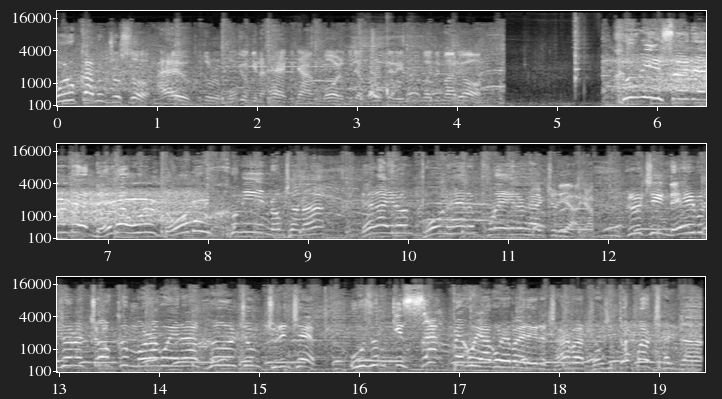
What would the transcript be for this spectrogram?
모욕감을 줬어. 아유 그들 목욕이나 해. 그냥 뭘 그냥 그럴 대로 있는 거지 말이야. 흥이 있어야 되는데 내가 오늘 너무 흥이 넘쳐나? 내가 이런 본해는 플레이를 할 줄이야. 야, 그렇지 내일부터는 조금 뭐라고 해라 흥을 좀 줄인 채 웃음기 싹 빼고 야구를 해봐야 되겠다. 잘 봐, 정신 똑바로 차리잖아.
